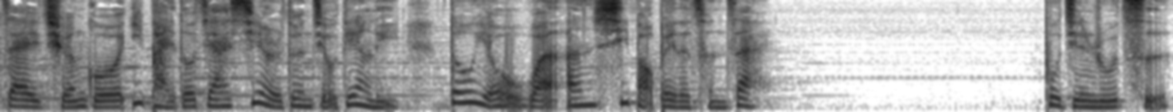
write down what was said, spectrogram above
在全国一百多家希尔顿酒店里都有晚安西宝贝的存在。不仅如此。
